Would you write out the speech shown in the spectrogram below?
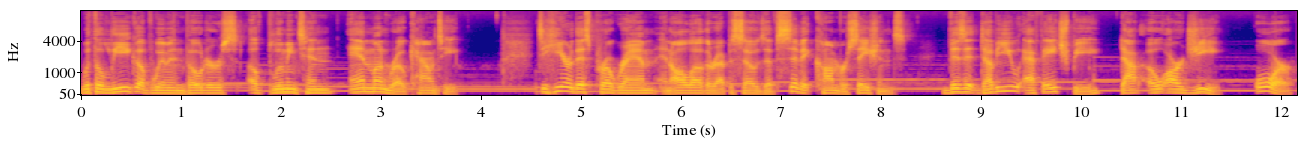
with the League of Women Voters of Bloomington and Monroe County. To hear this program and all other episodes of Civic Conversations, visit WFHB.org or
